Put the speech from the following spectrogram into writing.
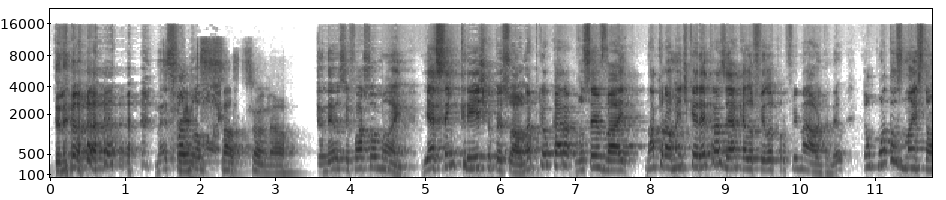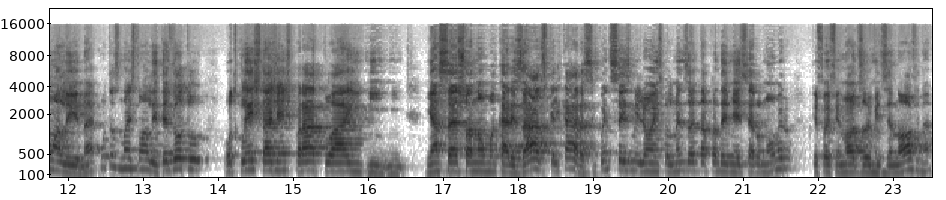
Entendeu? Se for a tua mãe. Sensacional. Entendeu? Se for a sua mãe. E é sem crítica, pessoal. Não é porque o cara, você vai naturalmente querer trazer aquela fila para o final, entendeu? Então, quantas mães estão ali, né? Quantas mães estão ali? Teve outro, outro cliente da gente para atuar em, em, em, acesso a não bancarizados, que ele, cara, 56 milhões, pelo menos antes da pandemia, esse era o número, que foi final de 2019, né?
